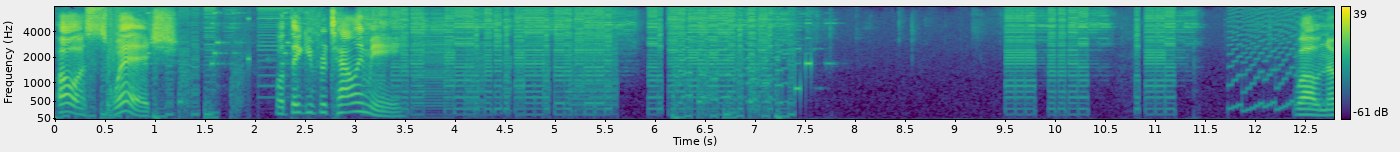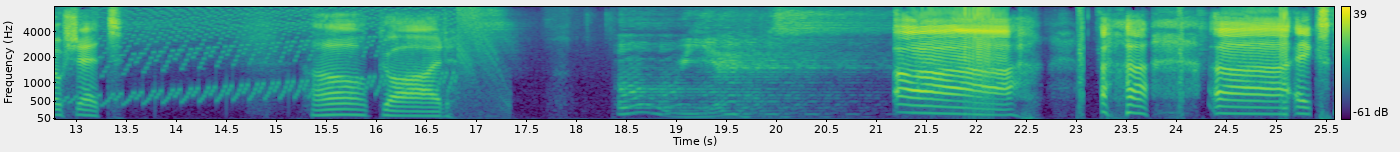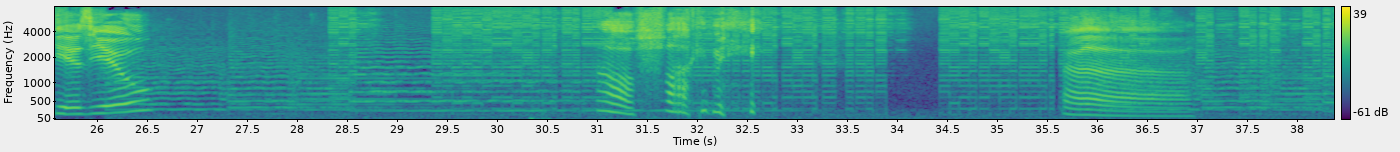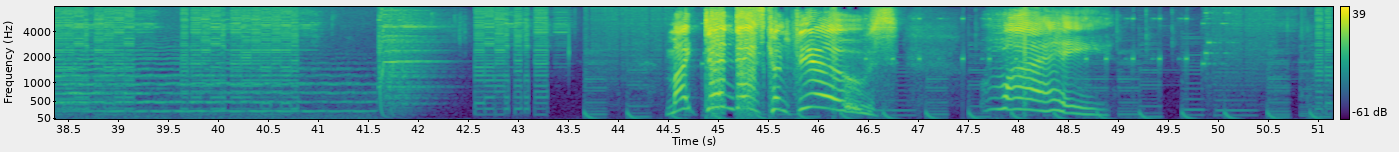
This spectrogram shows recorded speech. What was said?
Oh, a switch? Well, thank you for telling me. Well, no shit. Oh, God. Oh, yes. Ah. uh, excuse you? Oh, fuck me. uh. My Dende's confused! Why?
